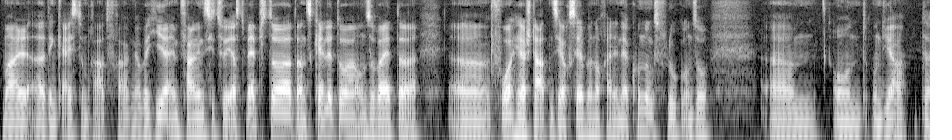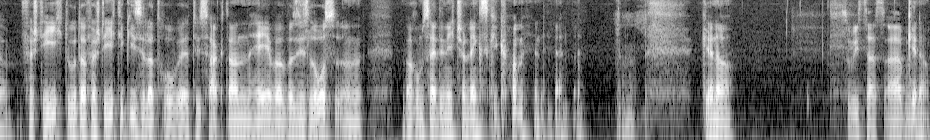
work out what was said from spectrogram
mal äh, den Geist um Rat fragen. Aber hier empfangen sie zuerst Webstore, dann Skeletor und so weiter. Äh, vorher starten sie auch selber noch einen Erkundungsflug und so. Ähm, und, und ja, da verstehe ich, du, da verstehe ich die Gisela Trobe, die sagt dann, hey, was ist los? Äh, warum seid ihr nicht schon längst gekommen? genau. So ist das. Ähm, genau.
